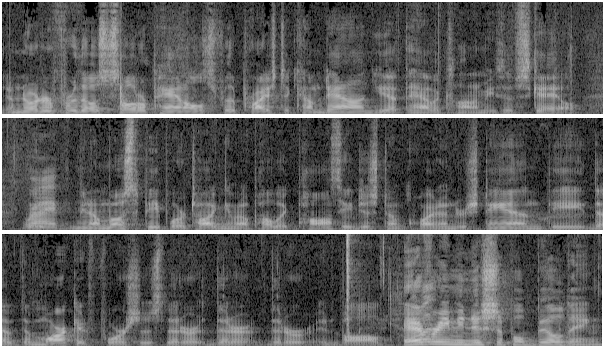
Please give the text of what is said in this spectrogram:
in order for those solar panels for the price to come down, you have to have economies of scale. But, Right. you know, most people are talking about public policy, just don't quite understand the, the, the market forces that are that are that are involved. Every municipal building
